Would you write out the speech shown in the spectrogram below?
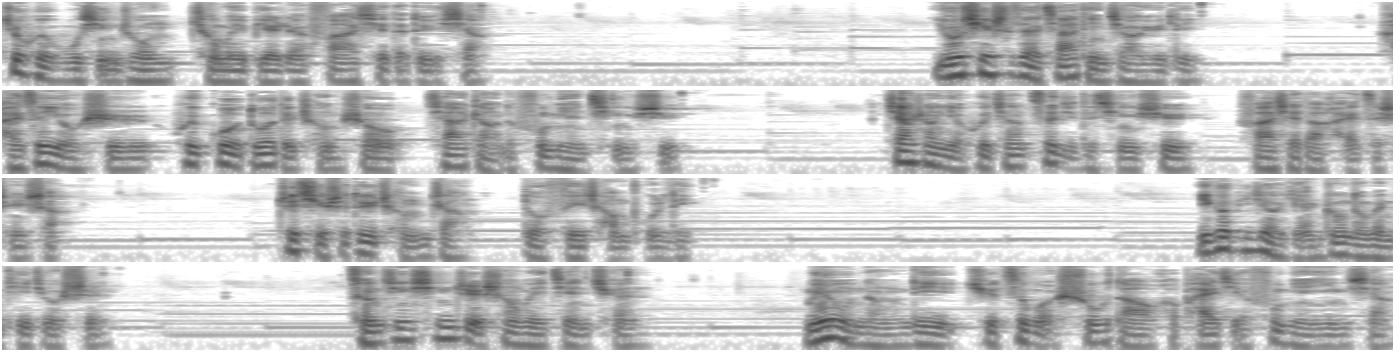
就会无形中成为别人发泄的对象。尤其是在家庭教育里，孩子有时会过多的承受家长的负面情绪，家长也会将自己的情绪发泄到孩子身上，这其实对成长都非常不利。一个比较严重的问题就是，曾经心智尚未健全，没有能力去自我疏导和排解负面影响，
